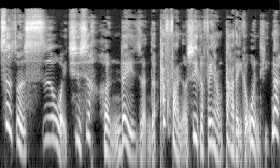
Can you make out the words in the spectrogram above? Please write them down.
这种思维其实是很累人的，它反而是一个非常大的一个问题。那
